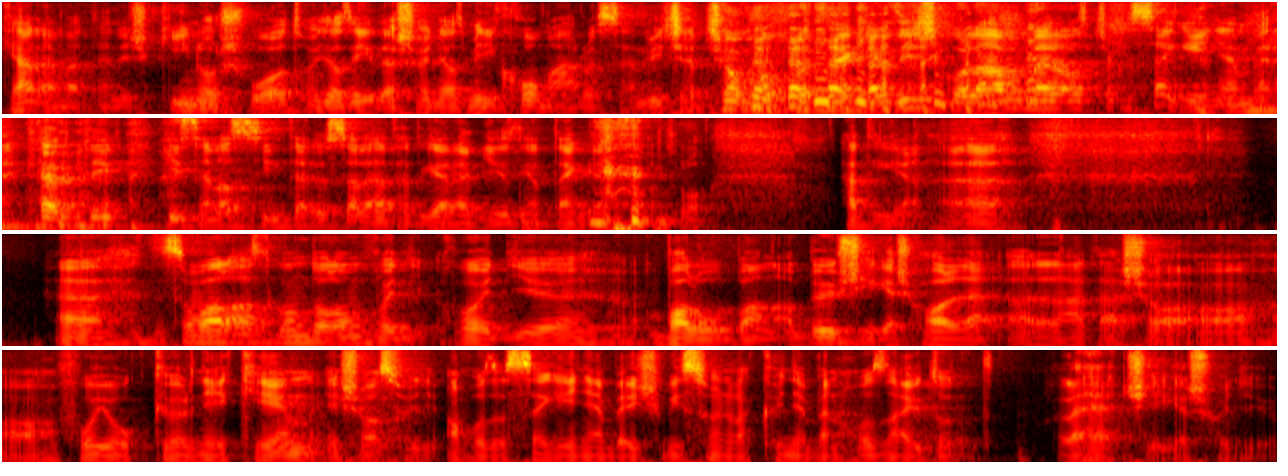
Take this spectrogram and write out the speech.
kellemetlen és kínos volt, hogy az édesanyja az mindig homáros szendvicset csomagolt neki az iskolában, mert az csak a szegény emberek ették, hiszen az szinte össze lehetett gerebjézni a tengerpartról. Hát igen, eh, Szóval azt gondolom, hogy, hogy valóban a bőséges hallátása a, a folyók környékén, és az, hogy ahhoz a szegény is viszonylag könnyebben hozzájutott, lehetséges, hogy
